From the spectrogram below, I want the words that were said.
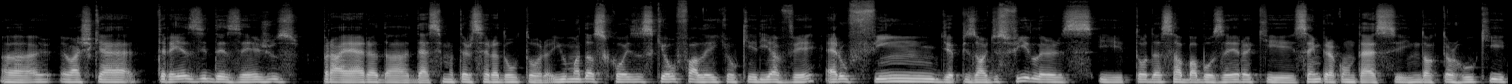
uh, eu acho que é 13 desejos para a era da 13 terceira doutora. E uma das coisas que eu falei que eu queria ver era o fim de episódios fillers e toda essa baboseira que sempre acontece em Doctor Who que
